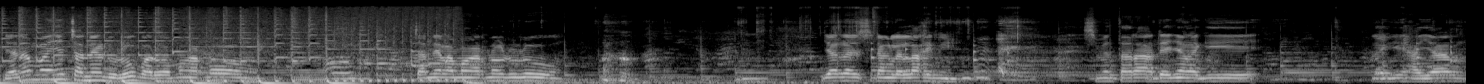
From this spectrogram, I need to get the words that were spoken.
Ya namanya channel dulu baru Amang Arnold. Oh Channel Amang Arnold dulu. Hmm. Dia lagi sedang lelah ini. Sementara adanya lagi lagi hayal.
